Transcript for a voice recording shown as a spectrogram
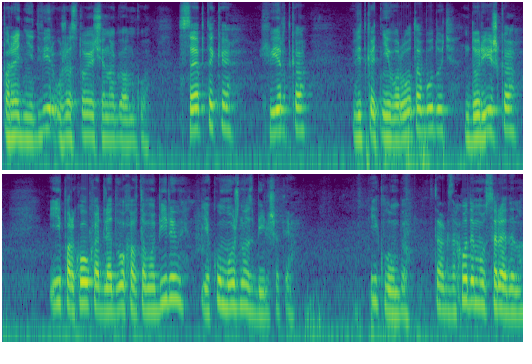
передній двір, уже стоячи на ганку. Септики, хвіртка, відкатні ворота будуть, доріжка і парковка для двох автомобілів, яку можна збільшити. І клумби. Так, заходимо всередину.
